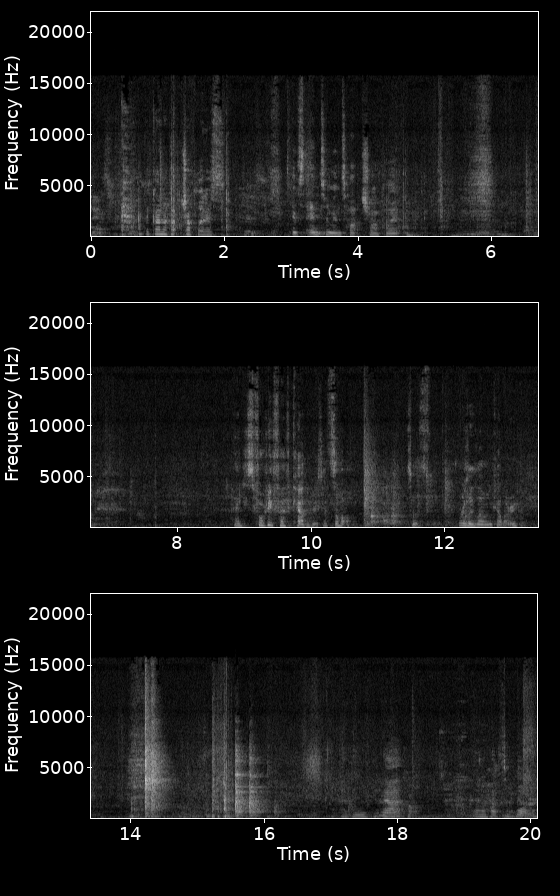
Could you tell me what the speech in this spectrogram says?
This, The kind of hot chocolate is it's Entenmann's hot chocolate. And it's 45 calories, that's all. So it's really low in calorie. Having that, and I have some water.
